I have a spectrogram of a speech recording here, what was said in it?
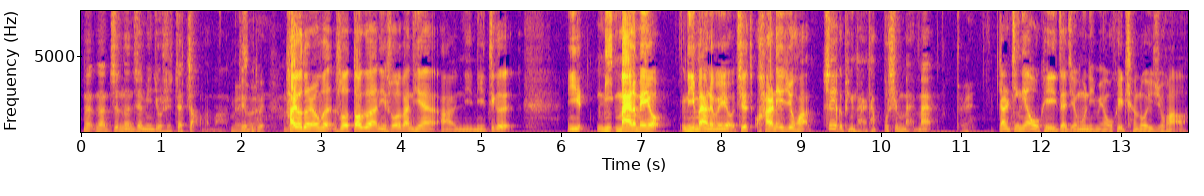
那那这能证明就是在涨了嘛，对不对？还有的人问说，刀哥，你说了半天啊，你你这个你你买了没有？你买了没有？其实还是那句话，这个平台它不是买卖。对，但是今天我可以在节目里面，我可以承诺一句话啊，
